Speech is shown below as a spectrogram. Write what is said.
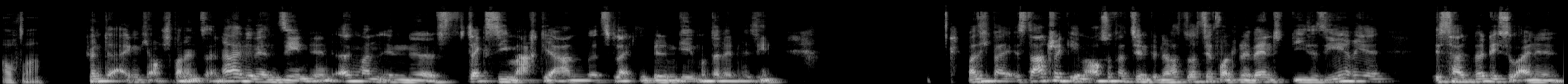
Auch wahr. Könnte eigentlich auch spannend sein. Na, wir werden sehen. In, irgendwann in äh, sechs, sieben, acht Jahren wird es vielleicht einen Film geben und dann werden wir sehen. Was ich bei Star Trek eben auch so faszinierend finde, hast, du hast ja vorhin schon erwähnt, diese Serie ist halt wirklich so eine,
